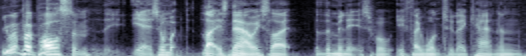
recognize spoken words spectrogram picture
You won't put past them. yeah, it's almost like it's now. It's like at the minute, it's well, if they want to, they can, and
